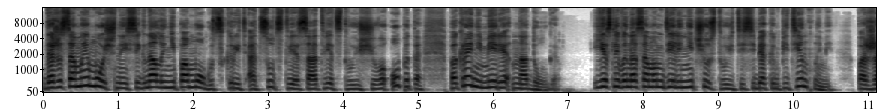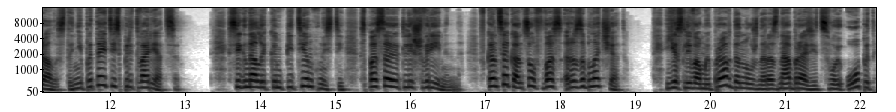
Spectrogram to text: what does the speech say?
Даже самые мощные сигналы не помогут скрыть отсутствие соответствующего опыта, по крайней мере, надолго. Если вы на самом деле не чувствуете себя компетентными, пожалуйста, не пытайтесь притворяться. Сигналы компетентности спасают лишь временно. В конце концов вас разоблачат. Если вам и правда нужно разнообразить свой опыт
